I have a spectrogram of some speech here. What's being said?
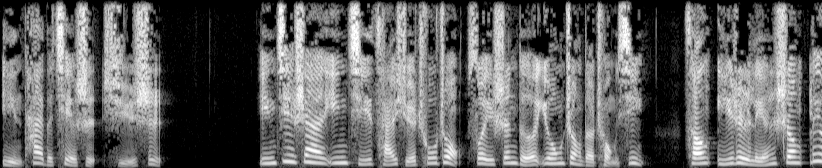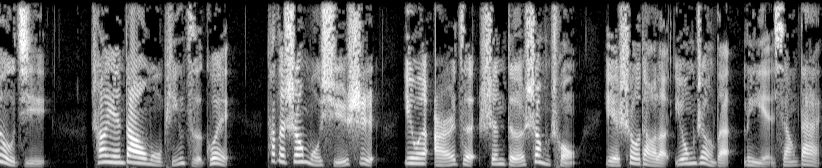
尹泰的妾室徐氏。尹继善因其才学出众，所以深得雍正的宠幸，曾一日连升六级。常言道母凭子贵，他的生母徐氏。因为儿子深得圣宠，也受到了雍正的另眼相待。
